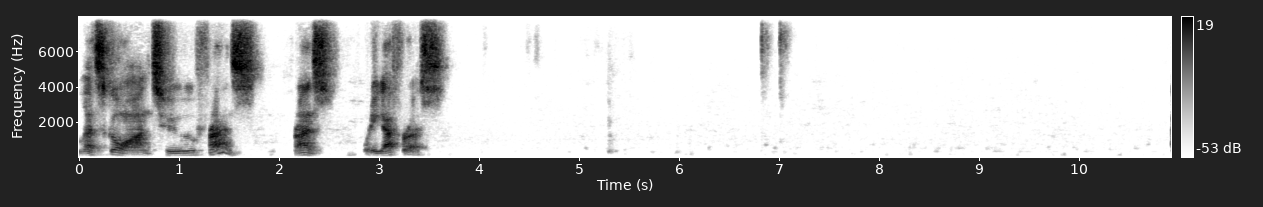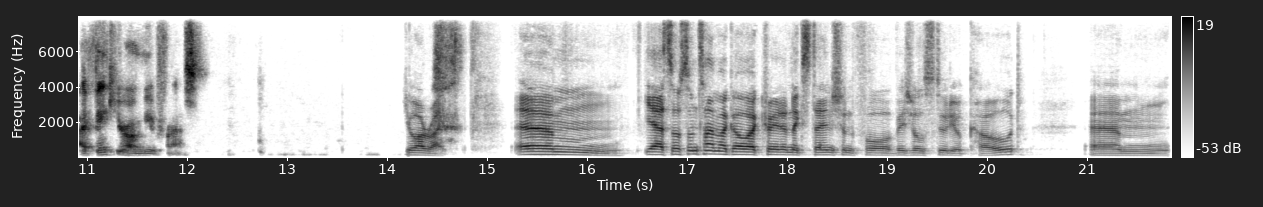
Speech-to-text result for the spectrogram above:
let's go on to Franz. Franz, what do you got for us? I think you're on mute, Franz. You are right. Um, yeah, so some time ago, I created an extension for Visual Studio Code. Um,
